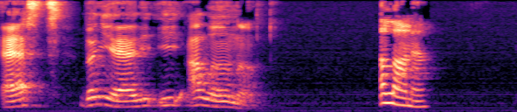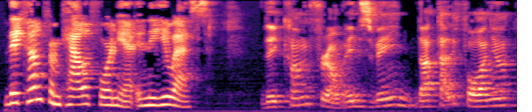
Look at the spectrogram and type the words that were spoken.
Est, Danielle e Alana. Alana. They come from California in the U.S. They come from. Eles vêm da Califórnia,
